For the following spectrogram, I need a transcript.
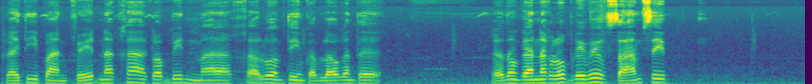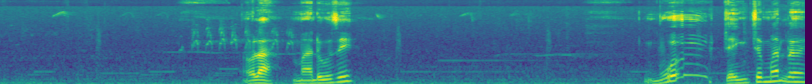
ใครที่ผ่านเฟสนักฆ่ากรอบบินมาเข้าร่วมทีมกับเรากันเถอะเราต้องการนักรบเลเวล 30 เอาล่ะ มาดูสิว้าวเจ๋งจะมัดเลย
